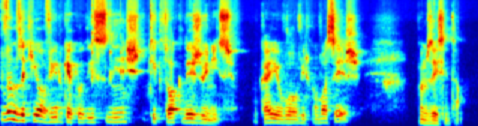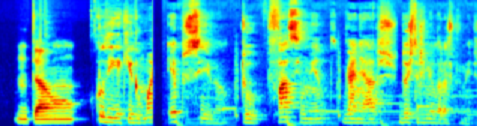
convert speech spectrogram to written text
vamos aqui ouvir o que é que eu disse neste TikTok desde o início, ok? Eu vou ouvir com vocês. Vamos a isso então. Então. O eu digo aqui do mais é possível tu facilmente ganhares 2, 3 mil euros por mês.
